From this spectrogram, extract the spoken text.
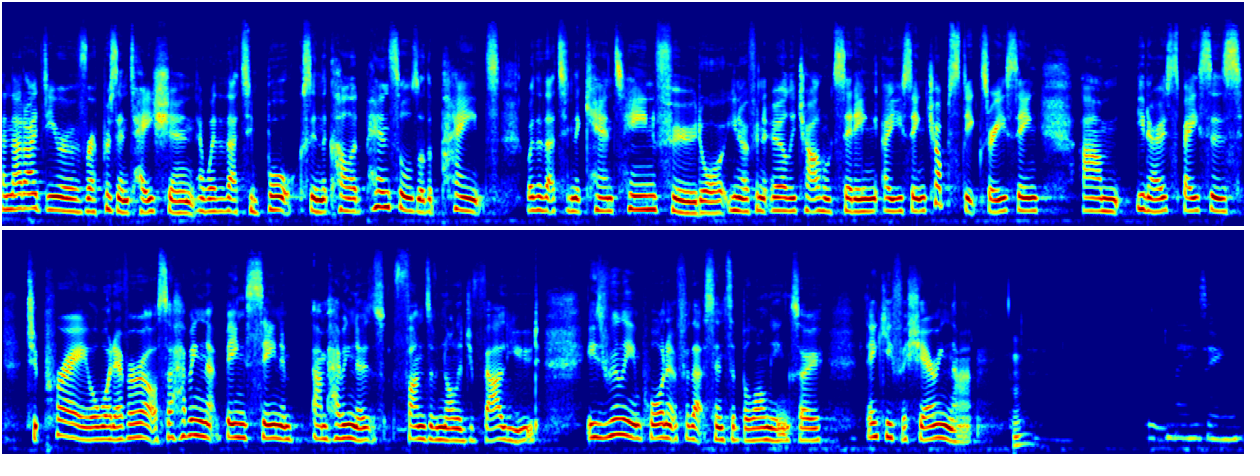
And that idea of representation, and whether that's in books, in the coloured pencils or the paints, whether that's in the canteen food, or you know, if in an early childhood setting, are you seeing chopsticks, or are you seeing, um, you know, spaces to pray or whatever else? So having that being seen and um, having those funds of knowledge valued is really important for that sense of belonging. So thank you for sharing that. Amazing.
